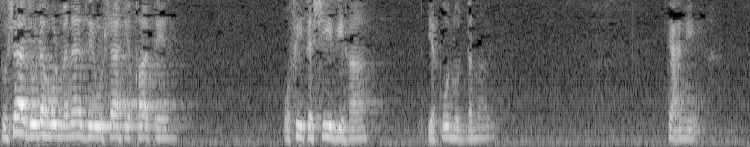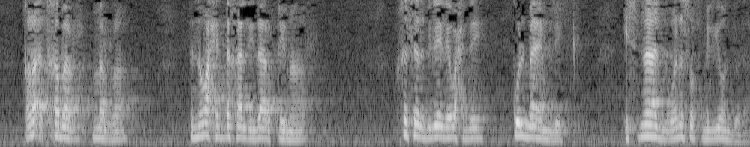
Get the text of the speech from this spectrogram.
تشاد له المنازل شاهقات وفي تشييدها يكون الدمار. يعني قرأت خبر مرة أن واحد دخل لدار قمار خسر بليلة واحدة كل ما يملك اثنان ونصف مليون دولار.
